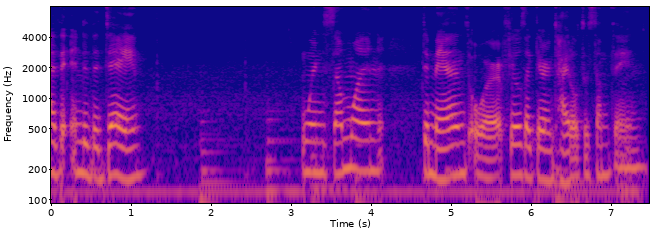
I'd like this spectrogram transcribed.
at the end of the day, when someone demands or feels like they're entitled to something,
